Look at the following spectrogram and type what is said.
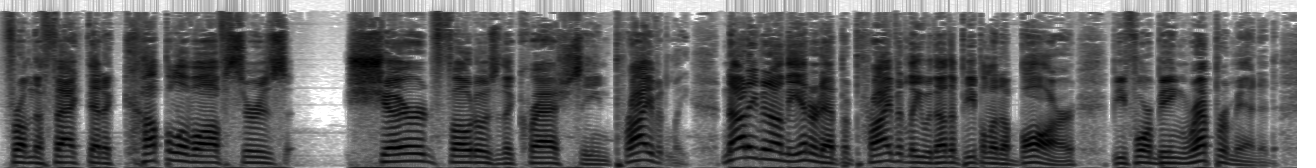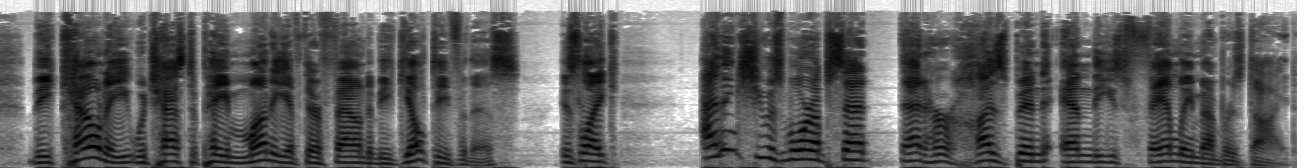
from the fact that a couple of officers shared photos of the crash scene privately, not even on the internet, but privately with other people at a bar before being reprimanded. The county, which has to pay money if they're found to be guilty for this, is like, I think she was more upset that her husband and these family members died.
